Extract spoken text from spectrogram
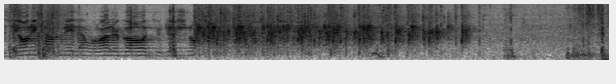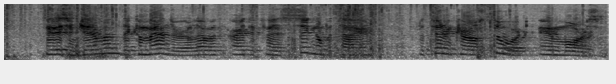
is the only company that will undergo traditional... Ladies and gentlemen, the commander, 11th Air Defense Signal Battalion, Lieutenant Colonel Stewart M. Morrison.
